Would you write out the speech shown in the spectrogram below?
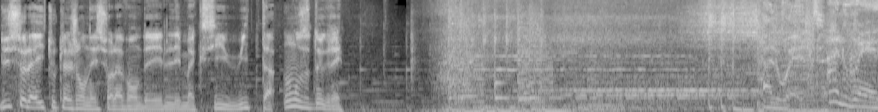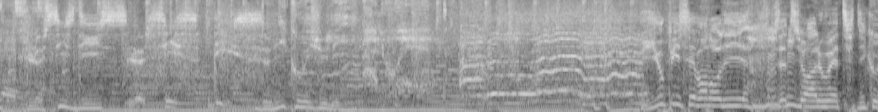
Du soleil toute la journée sur la Vendée. Les maxi 8 à 11 degrés. Alouette. Alouette. Le 6-10. Le 6-10. De Nico et Julie. Alouette. Youpi, c'est vendredi. Vous êtes sur Alouette, Nico.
